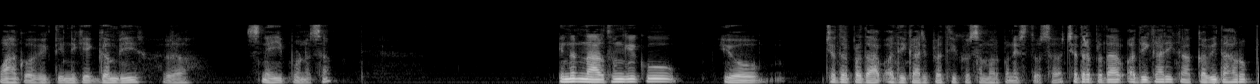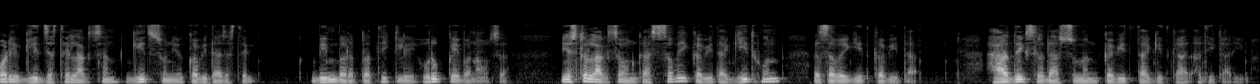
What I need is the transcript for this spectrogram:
उहाँको अभिव्यक्ति निकै गम्भीर र स्नेहीपूर्ण छ। इन्द्र नार्थुङ्गेको यो क्षेत्र प्रताप अधिकारीप्रतिको समर्पण यस्तो छ। क्षेत्र प्रताप अधिकारीका कविताहरू पढ्यो गीत जस्तै लाग्छन्। गीत सुन्यो कविता जस्तै बिम्ब र प्रतीकले हुरुक्कै बनाउँछ। यस्तो लाग्छ उनका सबै कविता गीत हुन् र सबै गीत कविता। हार्दिक श्रद्धा सुमन कविता गीतकार अधिकारीमा।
